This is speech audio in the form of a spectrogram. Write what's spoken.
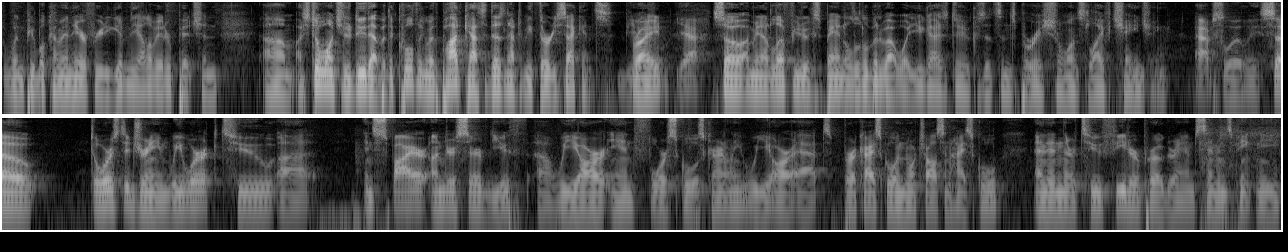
when people come in here for you to give them the elevator pitch, and um, I still want you to do that. But the cool thing with the podcast, it doesn't have to be 30 seconds, right? Yeah. So, I mean, I'd love for you to expand a little bit about what you guys do because it's inspirational and it's life changing. Absolutely. So, Doors to Dream, we work to uh, inspire underserved youth. Uh, we are in four schools currently. We are at Burke High School and North Charleston High School. And then there are two feeder programs Simmons Pinckney,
